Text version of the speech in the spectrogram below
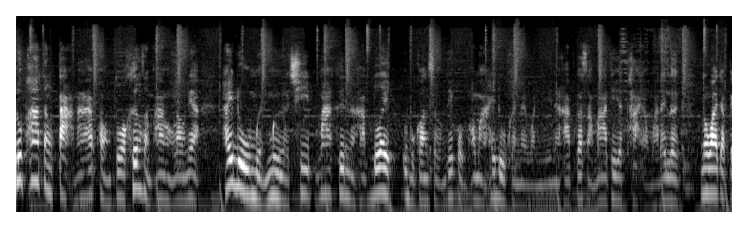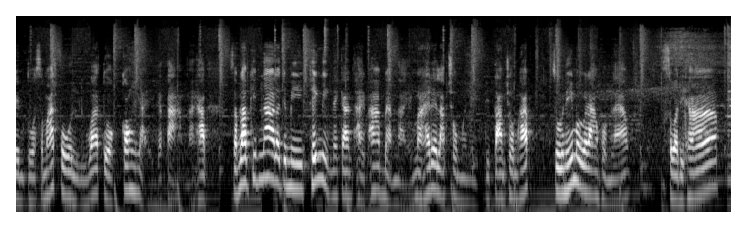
รูปภาพต่างๆนะครับ ของตัวเครื่องสำอางของเราเนี่ย ให้ดูเหมือนมืออาชีพมากขึ้นนะครับ ด้วยอุปกรณ์เสริมที่ผมเอามาให้ดูกันในวันนี้นะครับ ก็สามารถที่จะถ่ายออกมาได้เลย ไม่ว่าจะเป็นตัวสมาร์ทโฟน หรือว่าตัวกล้องใหญ่ก็ตามนะครับสำหรับคลิปหน้าเราจะมีเทคนิคในการถ่ายภาพแบบไหนมาให้ได้รับชมกันอีกติดตามชมครับส่วนวันนี้หมดเวลาของผมแล้ว สวัสดีครับ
